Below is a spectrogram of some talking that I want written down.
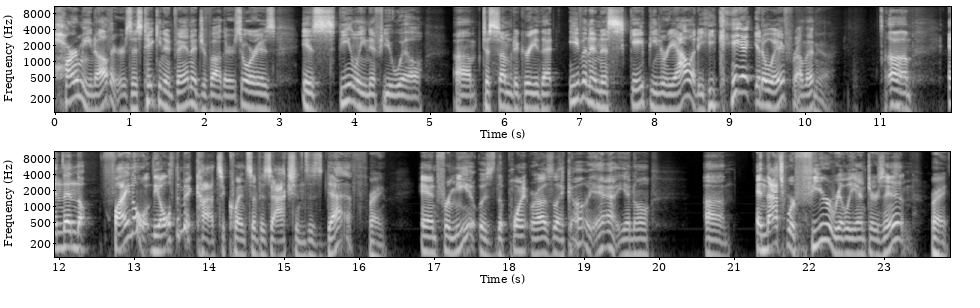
harming others, is taking advantage of others, or is is stealing, if you will, um, to some degree. That even in escaping reality, he can't get away from it. Yeah. Um, and then the final, the ultimate consequence of his actions is death. Right. And for me, it was the point where I was like, oh, yeah, you know, um, and that's where fear really enters in, Right.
